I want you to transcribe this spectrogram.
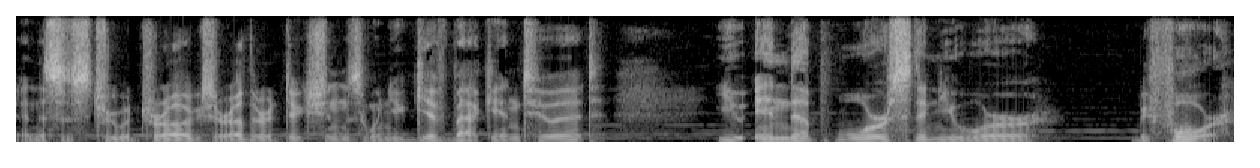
and this is true with drugs or other addictions, when you give back into it, you end up worse than you were before,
